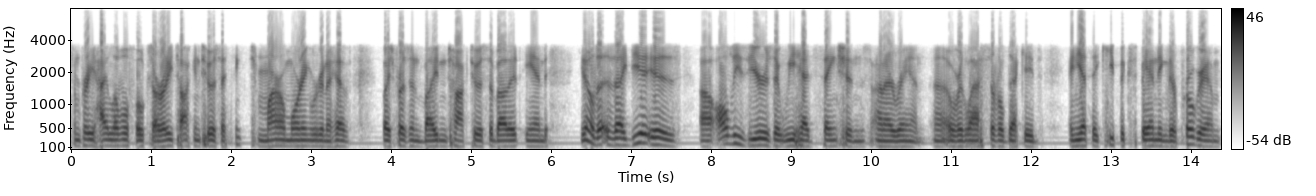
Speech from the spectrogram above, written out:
some pretty high level folks already talking to us. I think tomorrow morning we're going to have Vice President Biden talk to us about it, and you know, the, the idea is uh, all these years that we had sanctions on Iran uh, over the last several decades, and yet they keep expanding their program.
